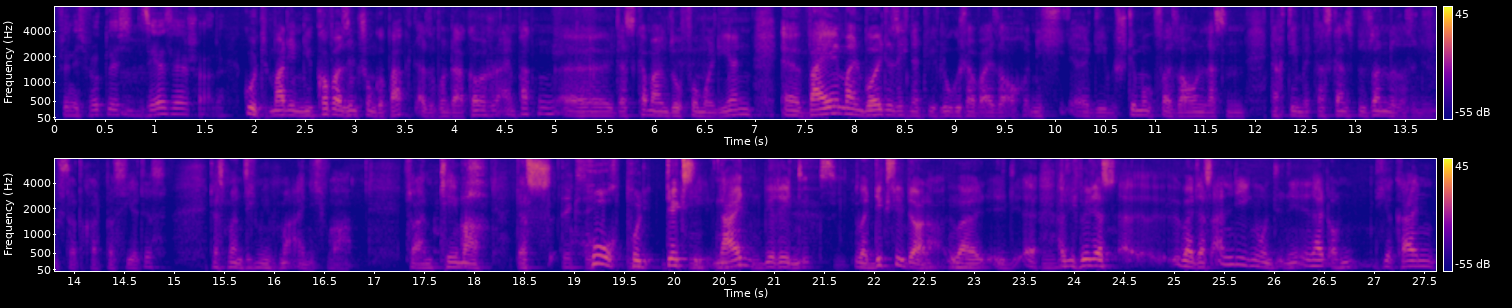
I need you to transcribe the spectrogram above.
finde ich wirklich sehr, sehr schade. Gut, Martin, die Koffer sind schon gepackt, also von da können wir schon einpacken. Äh, das kann man so formulieren, äh, weil man wollte sich natürlich logischerweise auch nicht äh, die Stimmung versauen lassen, nachdem etwas ganz Besonderes in diesem Stadtrat passiert ist, dass man sich nicht mal einig war zu einem Thema, das hochpoli Dixie. Nein, wir reden über Dixie Dörner. Über, äh, also ich will das äh, über das Anliegen und den Inhalt auch hier kein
